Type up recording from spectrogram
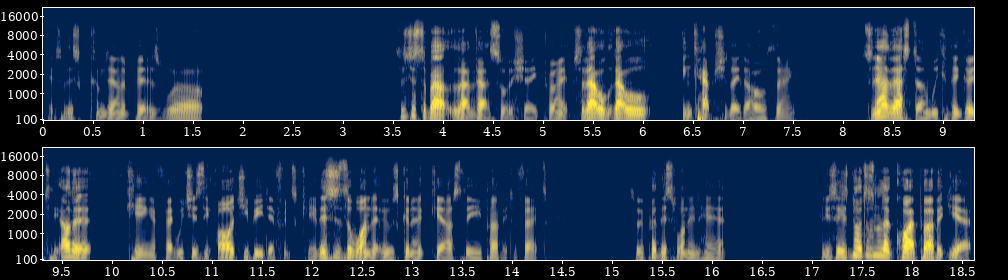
Okay, so this can come down a bit as well. So it's just about that, that sort of shape, right? So that will, that will encapsulate the whole thing. So now that that's done, we can then go to the other keying effect, which is the RGB difference key. This is the one that was going to get us the perfect effect. So we put this one in here. And you see it's not doesn't look quite perfect yet.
